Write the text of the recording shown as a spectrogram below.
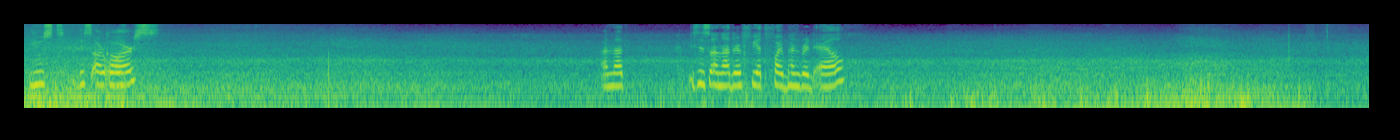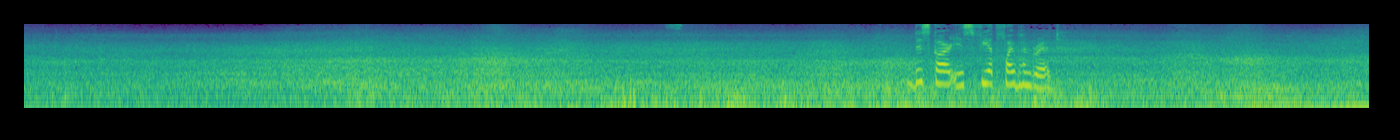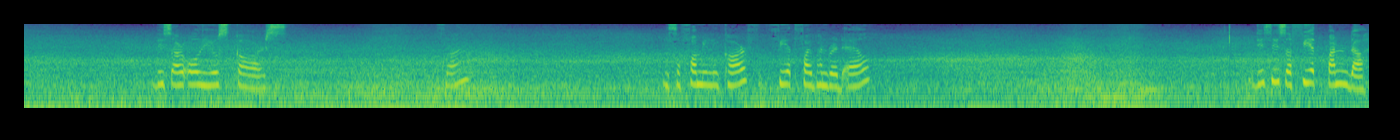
Used, these are cars. And that, this is another Fiat 500L. Car is Fiat 500. These are all used cars. Son. It's a family car, Fiat 500L. This is a Fiat Panda.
